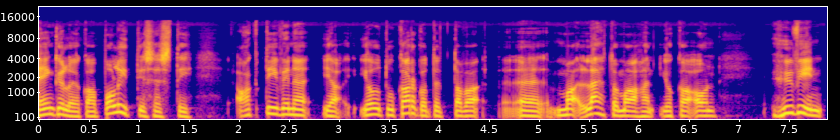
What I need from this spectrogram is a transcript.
henkilö, joka on poliittisesti aktiivinen ja joutuu karkotettava ma- lähtömaahan, joka on hyvin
